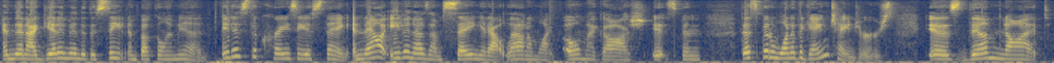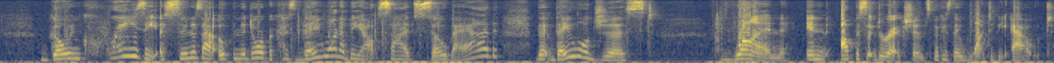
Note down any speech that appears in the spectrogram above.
And then I get him into the seat and buckle him in. It is the craziest thing. And now even as I'm saying it out loud, I'm like, "Oh my gosh, it's been that's been one of the game changers is them not going crazy as soon as I open the door because they want to be outside so bad that they will just run in opposite directions because they want to be out.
